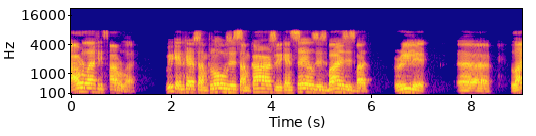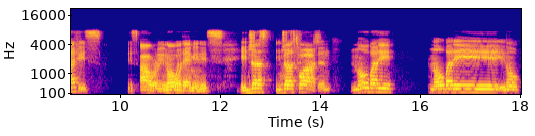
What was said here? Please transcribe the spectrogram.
our life is our life. We can have some clothes, some cars, we can sell this, buy this, but really, uh, life is it's our. You know what I mean? It's it just it just for us, and nobody nobody you know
